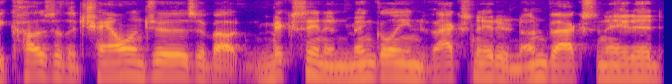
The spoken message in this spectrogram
because of the challenges about mixing and mingling vaccinated and unvaccinated,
